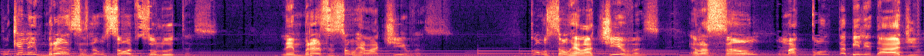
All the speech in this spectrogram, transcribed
Porque lembranças não são absolutas. Lembranças são relativas. Como são relativas, elas são uma contabilidade.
